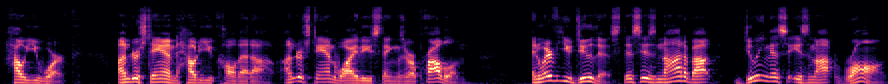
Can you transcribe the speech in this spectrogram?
how you work. Understand how do you call that out. Understand why these things are a problem. And whenever you do this, this is not about doing this is not wrong.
